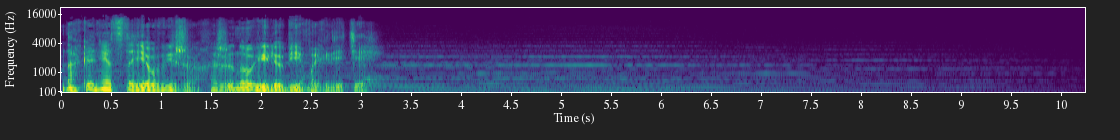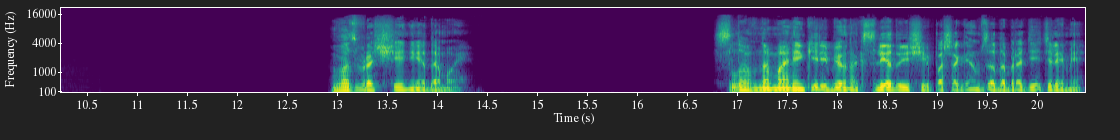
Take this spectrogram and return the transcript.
Наконец-то я увижу жену и любимых детей. Возвращение домой. Словно маленький ребенок, следующий по шагам за добродетелями,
